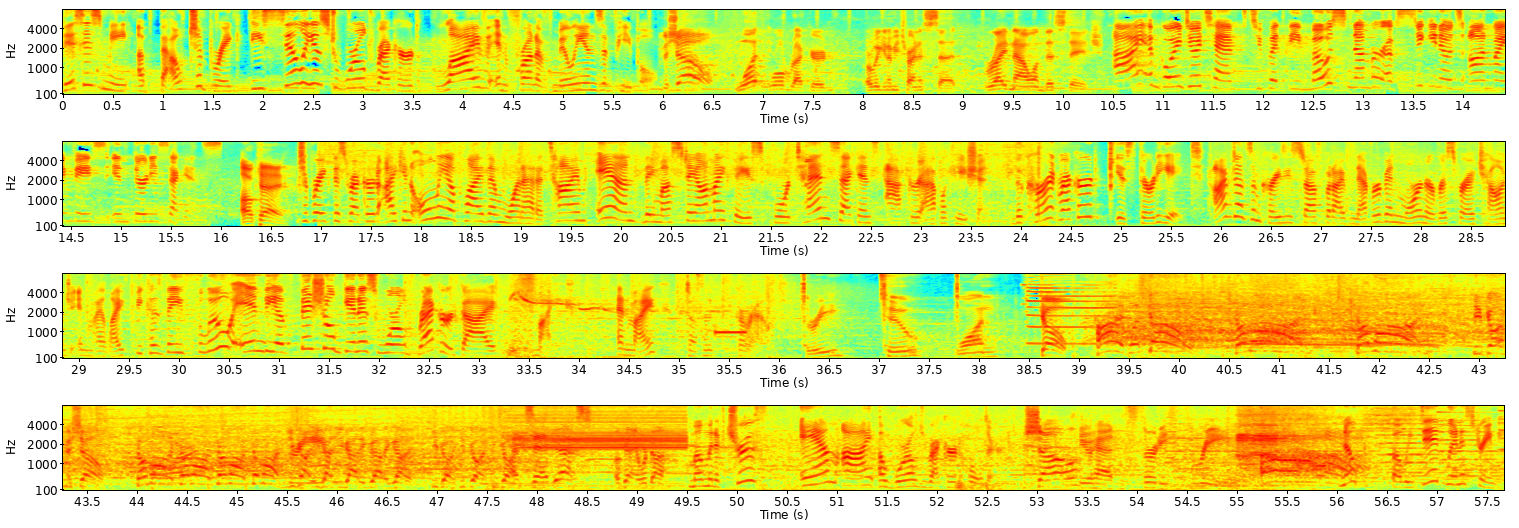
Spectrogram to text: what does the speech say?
This is me about to break the silliest world record live in front of millions of people. Michelle, what world record are we going to be trying to set right now on this stage? I am going to attempt to put the most number of sticky notes on my face in 30 seconds. Okay. To break this record, I can only apply them one at a time, and they must stay on my face for 10 seconds after application. The current record is 38. I've done some crazy stuff, but I've never been more nervous for a challenge in my life because they flew in the official Guinness World Record guy, Mike. And Mike doesn't f around. Three, two, one, go. Hive, let's go! Come on! Come on! Keep going, Michelle. Come on, come on, come on, come on. You got it, you got it, you got it, you got it, you got it. Keep going, keep going, keep going. That's it. Yes. Okay, we're done. Moment of truth. Am I a world record holder? Michelle, you had 33. Nope, but we did win a Streamy.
